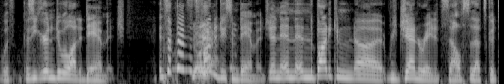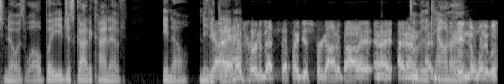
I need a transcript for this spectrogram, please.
with because you're going to do a lot of damage. And sometimes it's Oh, fun yeah. to do some damage, and and and the body can uh, regenerate itself, so that's good to know as well. But you just got to kind of, you know, mitigate. Yeah, I have heard of that stuff. I just forgot about it, and I, I don't. over the I, counter. I didn't know what it was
